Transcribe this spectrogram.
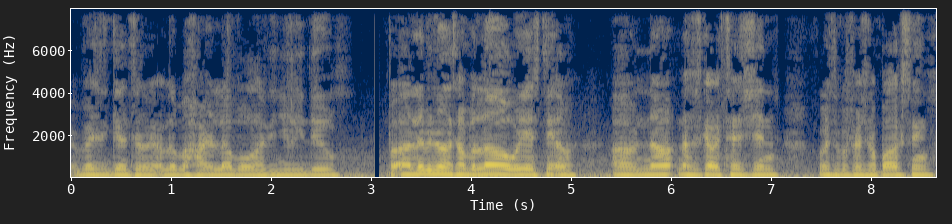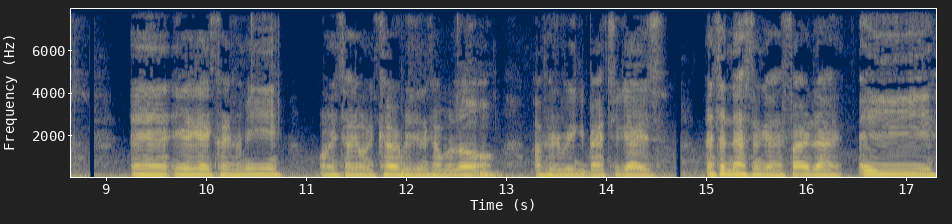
eventually get into like, a little bit higher level like they usually do. But uh, let me know in the comments below what you guys think of um, now National Attention going to professional boxing. And if you guys got for me or anytime you want to cover, please in the comment below. Be here to read and get back to you guys. Until next time, guys, fire die. Hey.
